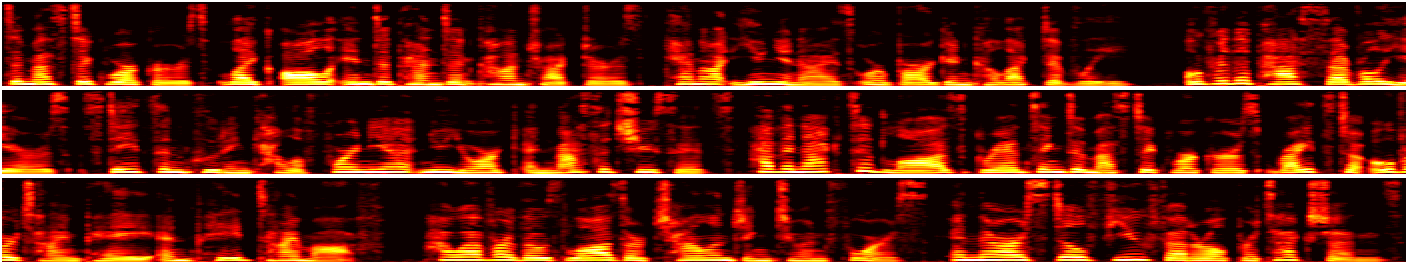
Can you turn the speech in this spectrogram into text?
Domestic workers, like all independent contractors, cannot unionize or bargain collectively. Over the past several years, states including California, New York, and Massachusetts have enacted laws granting domestic workers rights to overtime pay and paid time off. However, those laws are challenging to enforce, and there are still few federal protections.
